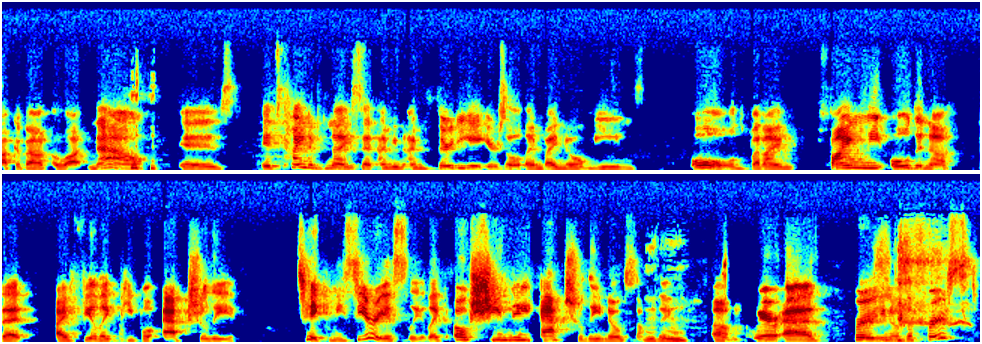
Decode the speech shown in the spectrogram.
talk about a lot now is it's kind of nice that I mean I'm 38 years old. I'm by no means old, but I'm finally old enough that I feel like people actually take me seriously. Like, oh, she Mhm. may actually know something. Mhm. Um, whereas for you know the first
